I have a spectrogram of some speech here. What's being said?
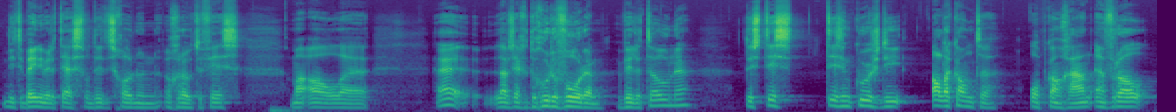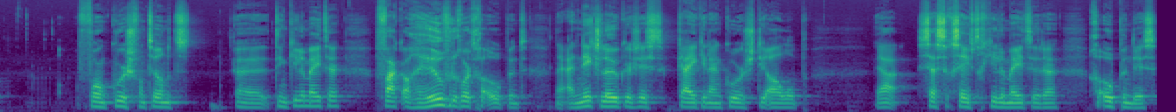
niet de benen willen testen, want dit is gewoon een, grote vis. Maar al, uh, laten we zeggen, de goede vorm willen tonen. Dus het is, het is een koers die alle kanten op kan gaan. En vooral voor een koers van 210 kilometer vaak al heel vroeg wordt geopend. Nou, en niks leukers is kijken naar een koers die al op ja, 60, 70 kilometer uh, geopend is.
